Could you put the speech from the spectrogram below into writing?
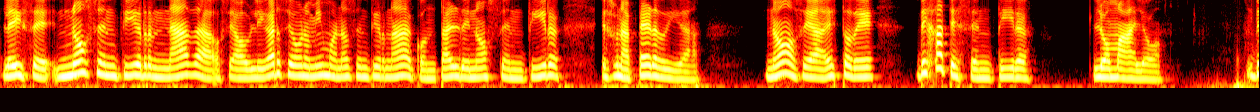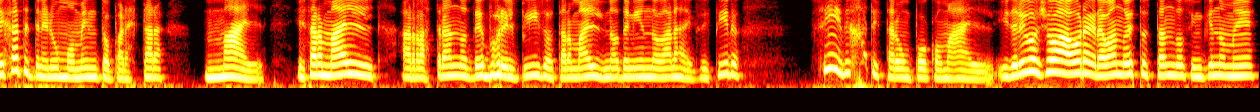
Le dice, no sentir nada, o sea, obligarse a uno mismo a no sentir nada con tal de no sentir es una pérdida, ¿no? O sea, esto de, déjate sentir lo malo, déjate tener un momento para estar mal estar mal arrastrándote por el piso, estar mal no teniendo ganas de existir. Sí, déjate estar un poco mal. Y te lo digo yo ahora grabando esto, estando sintiéndome.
